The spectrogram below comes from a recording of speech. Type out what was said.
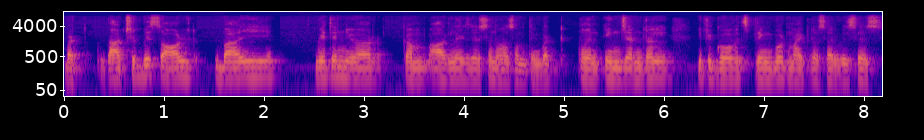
but that should be solved by within your com organization or something. But I mean, in general, if you go with Spring Boot microservices,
